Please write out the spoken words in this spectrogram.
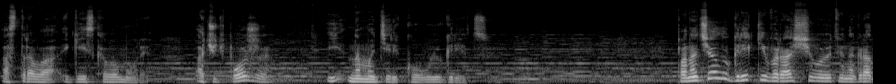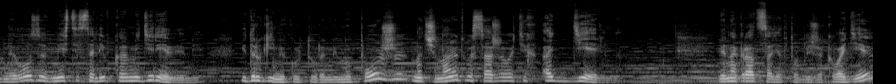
острова Эгейского моря, а чуть позже и на материковую Грецию. Поначалу греки выращивают виноградные лозы вместе с оливковыми деревьями и другими культурами, но позже начинают высаживать их отдельно. Виноград садят поближе к воде,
